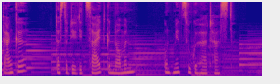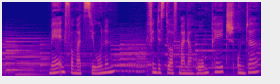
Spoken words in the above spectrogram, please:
Danke, dass du dir die Zeit genommen und mir zugehört hast. Mehr Informationen findest du auf meiner Homepage unter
